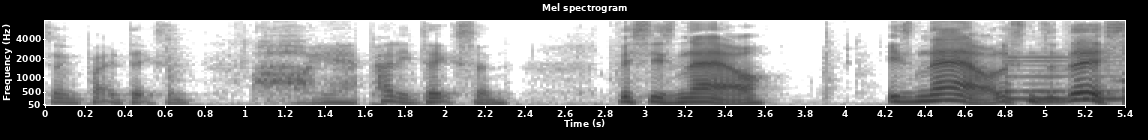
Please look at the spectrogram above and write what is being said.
song, Patti Dixon? Oh yeah, Patti Dixon. This is now. Is now. Listen to this.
